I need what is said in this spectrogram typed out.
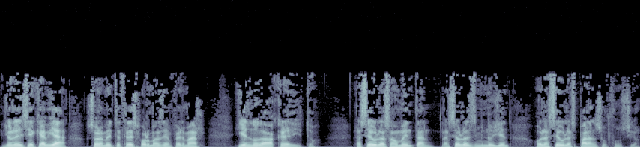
yo le decía que había solamente tres formas de enfermar y él no daba crédito. Las células aumentan, las células disminuyen o las células paran su función.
